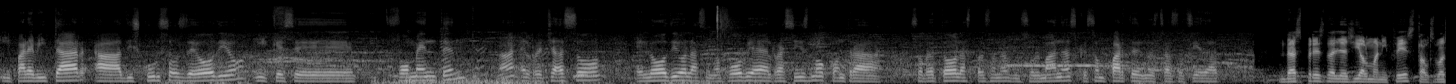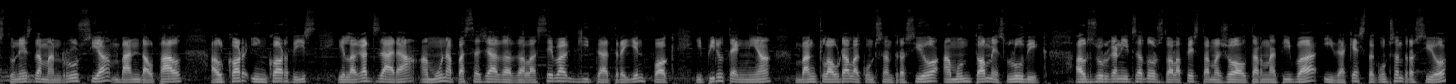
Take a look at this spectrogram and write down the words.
y para evitar uh, discursos de odio y que se fomenten el rechazo, el odio, la xenofobia, el racismo contra sobre todo las personas musulmanas que son parte de nuestra sociedad. Després de llegir el manifest, els bastoners de Manrúcia, Van del Pal, el cor Incordis i la Gatzara, amb una passejada de la seva guita traient foc i pirotècnia, van cloure la concentració amb un to més lúdic. Els organitzadors de la Festa Major Alternativa i d'aquesta concentració,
